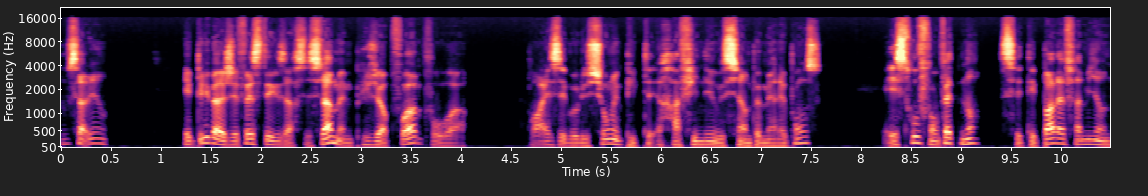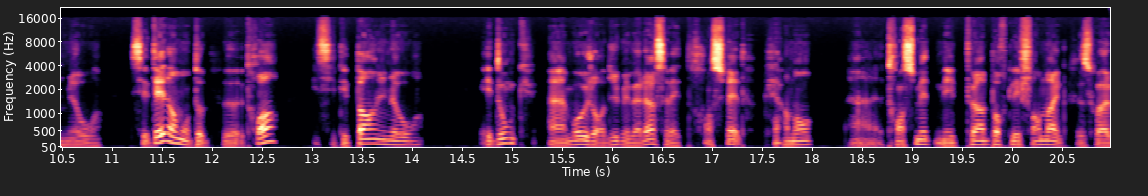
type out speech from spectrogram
d'où ça vient? Et puis, bah, j'ai fait cet exercice-là, même plusieurs fois, pour euh, voir les évolutions et puis raffiner aussi un peu mes réponses. Et il se trouve qu'en fait, non, c'était pas la famille en numéro 1. C'était dans mon top 3, et c'était pas en numéro 1. Et donc, moi, aujourd'hui, mes valeurs, ça va être transmettre, clairement, transmettre, mais peu importe les formats, que ce soit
